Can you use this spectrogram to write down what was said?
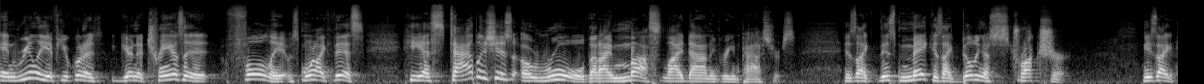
and really, if you're going to, translate it fully, it was more like this He establishes a rule that I must lie down in green pastures. It's like this make is like building a structure. He's like,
